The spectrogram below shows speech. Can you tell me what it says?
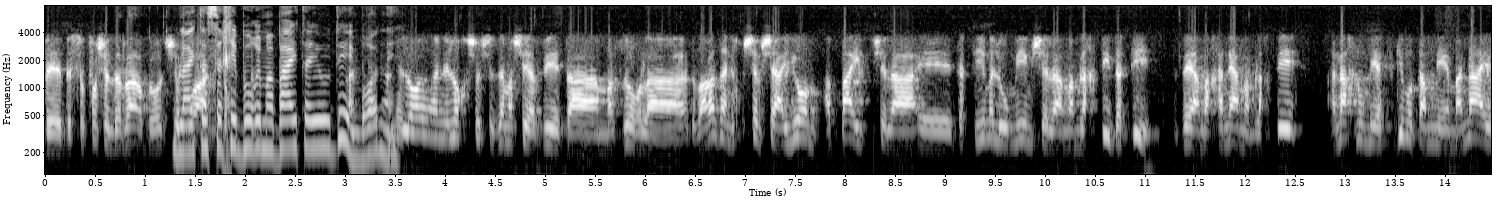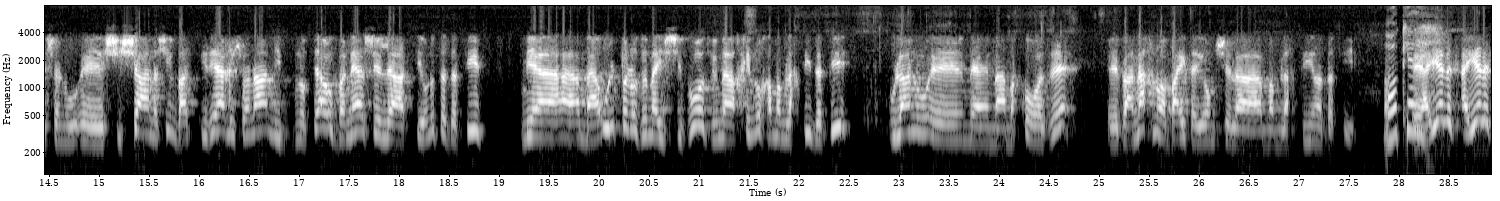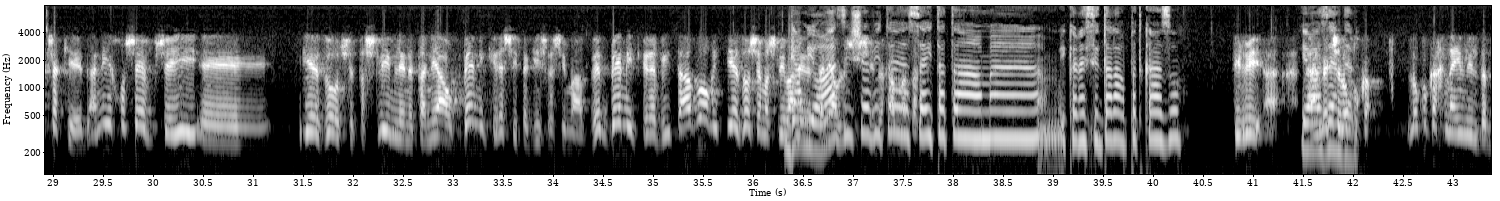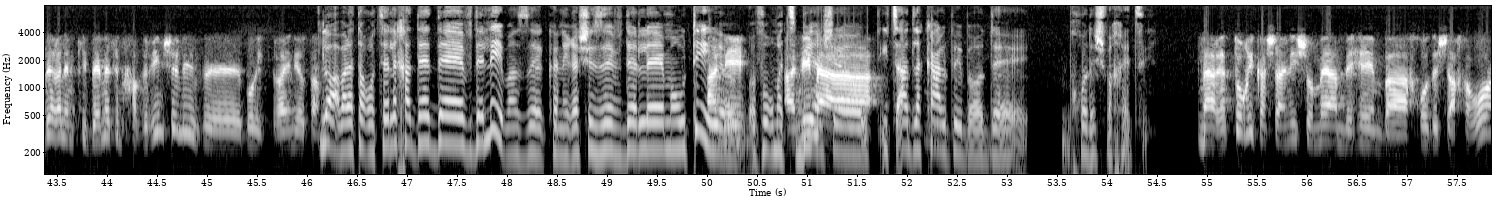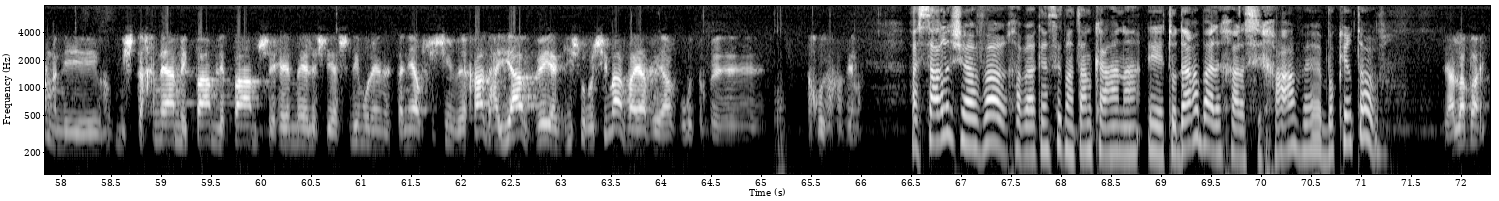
בסופו של דבר בעוד שבוע... אולי תעשה חיבור עם הבית היהודי, עם ברודני. אני לא, אני לא חושב שזה מה שיביא את המזור לדבר הזה. אני חושב שהיום הבית של הדתיים הלאומיים, של הממלכתי-דתי, זה המחנה הממלכתי. אנחנו מייצגים אותם נאמנה, יש לנו אה, שישה אנשים בעשירייה הראשונה מבנותיה ובניה של הציונות הדתית, מה, מהאולפנות ומהישיבות ומהחינוך הממלכתי-דתי, כולנו אה, מה, מהמקור הזה, אה, ואנחנו הבית היום של הממלכתיים הדתיים. אוקיי. איילת שקד, אני חושב שהיא אה, תהיה זו שתשלים לנתניהו במקרה שהיא תגיש רשימה, ובמקרה והיא תעבור, היא תהיה זו שמשלימה לנתניהו. גם יועז יישב איתה, יעשה איתה את ה... ייכנס איתה להרפתקה הזו? תראי, האמת שלא כל כך... לא כל כך נעים לי לדבר עליהם, כי באמת הם חברים שלי, ובואי, תראייני אותם. לא, אבל אתה רוצה לחדד אה, הבדלים, אז אה, כנראה שזה הבדל אה, מהותי עבור מצביע מה... שיצעד לקלפי בעוד חודש וחצי. מהרטוריקה שאני שומע מהם בחודש האחרון, אני משתכנע מפעם לפעם שהם אלה שישלימו לנתניהו 61, היה ויגישו רשימה והיה ויעברו אותו באחוז החזימה. השר לשעבר, חבר הכנסת מתן כהנא, אה, תודה רבה לך על השיחה ובוקר טוב. יאללה ביי.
